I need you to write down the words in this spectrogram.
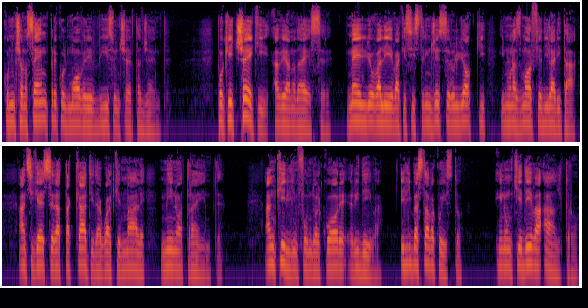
cominciano sempre col muovere il riso in certa gente. Poiché ciechi avevano da essere, meglio valeva che si stringessero gli occhi in una smorfia di larità, anziché essere attaccati da qualche male meno attraente. Anch'egli in fondo al cuore rideva, e gli bastava questo, e non chiedeva altro.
